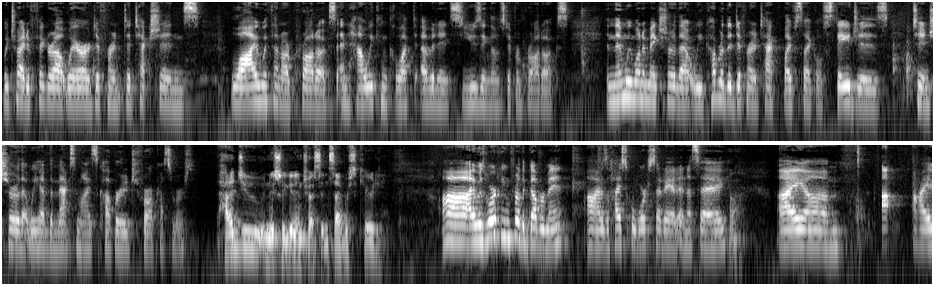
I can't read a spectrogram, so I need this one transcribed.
We try to figure out where our different detections lie within our products and how we can collect evidence using those different products. And then we want to make sure that we cover the different attack lifecycle stages to ensure that we have the maximized coverage for our customers. How did you initially get interested in cybersecurity? Uh, I was working for the government. Uh, I was a high school work study at NSA. Huh. I, um, I, I,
